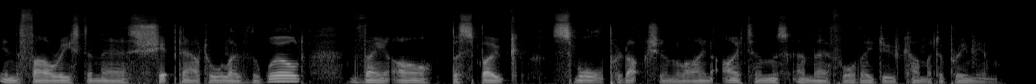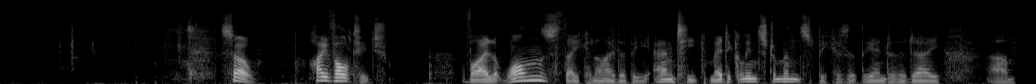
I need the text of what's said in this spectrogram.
in the Far East and they're shipped out all over the world. They are bespoke, small production line items and therefore they do come at a premium. So, high voltage. Violet wands, they can either be antique medical instruments because at the end of the day um,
